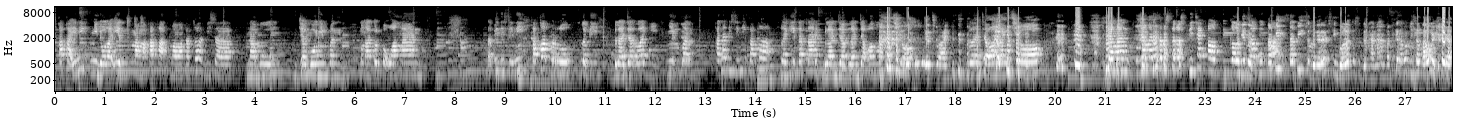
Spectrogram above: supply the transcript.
kakak ini ngidolain mama kakak mama kakak bisa nabung jago nyimpen mengatur keuangan tapi di sini kakak perlu lebih belajar lagi nyimpen karena di sini kakak lagi tertarik belanja belanja online shop That's right. belanja online shop jangan jangan terus terus di check out kalau gitu. bisa buka Tapi tapi sebenarnya simbolnya kesederhanaan. Tapi kenapa bisa tahu ya kayak?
